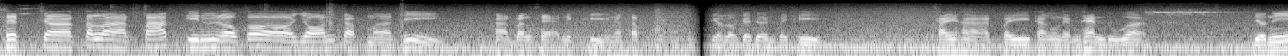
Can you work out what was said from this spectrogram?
เสร็จจากตลาดปาร์คอิน เราก็ย้อนกลับมาที่หาดบางแสนอีกทีนะครับ เดี๋ยวเราจะเดินไปที่ชายหาดไปทางแหลมแท่นดูว่า เดี๋ยวนี้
